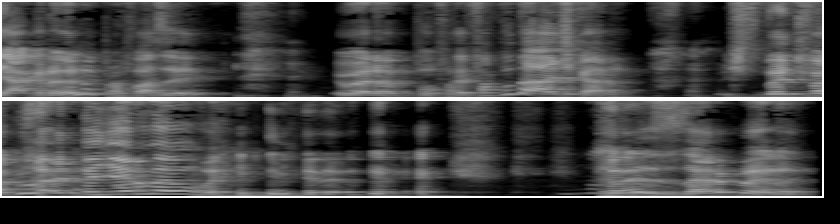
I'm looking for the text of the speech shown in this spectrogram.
ter a grana para fazer. Eu era, pô, fazer faculdade, cara. Estudante de faculdade não tem dinheiro não, entendeu? Então é zero grana.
